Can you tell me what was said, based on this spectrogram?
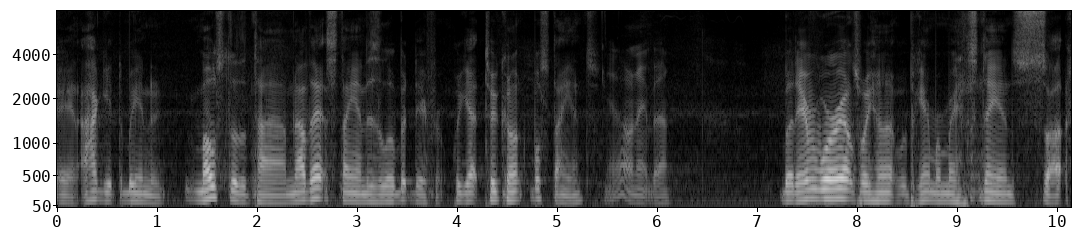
and I get to be in the most of the time. Now that stand is a little bit different. We got two comfortable stands, Yeah, that one ain't bad. but everywhere else we hunt with cameraman stands suck.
